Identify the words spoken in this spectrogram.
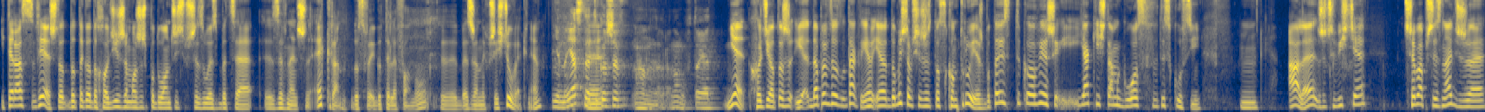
I teraz wiesz, do, do tego dochodzi, że możesz podłączyć przez USB-C y, zewnętrzny ekran do swojego telefonu y, bez żadnych przejściówek, nie? Nie, no jasne, e... tylko że. No, no dobra, no mów, to ja. Nie, chodzi o to, że ja, na pewno tak, ja, ja domyślam się, że to skontrujesz, bo to jest tylko, wiesz, jakiś tam głos w dyskusji. Mm, ale rzeczywiście trzeba przyznać, że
